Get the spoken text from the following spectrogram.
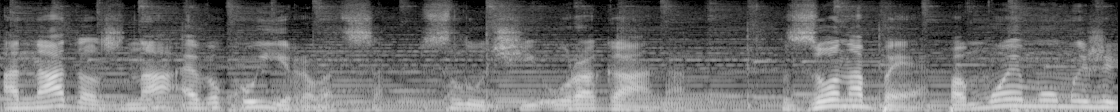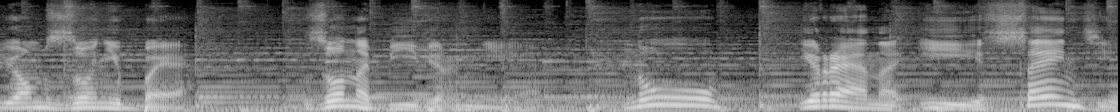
Она должна эвакуироваться в случае урагана. Зона Б. По-моему, мы живем в зоне Б. Зона Б, вернее. Ну, Ирена и Сэнди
